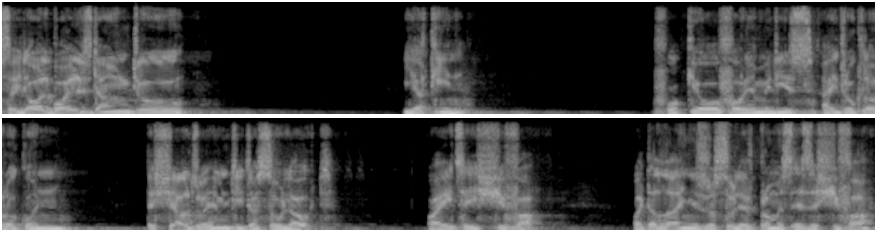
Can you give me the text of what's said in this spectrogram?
So it all boils down to yaqeen. For cure, for remedies, hydrochloroquine, the shelves were emptied was sold out. Why it's a shifa. What Allah and His Rasul have promised as a shifa,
